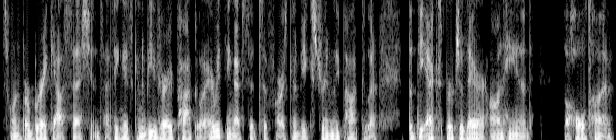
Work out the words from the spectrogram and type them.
It's one of our breakout sessions. I think it's going to be very popular. Everything I've said so far is going to be extremely popular, but the experts are there on hand the whole time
